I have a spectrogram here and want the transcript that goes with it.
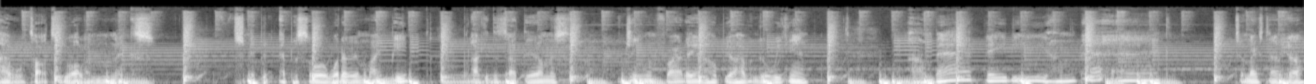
I will talk to you all in the next snippet episode, whatever it might be. But I'll get this out there on this Genuine Friday, and I hope y'all have a good weekend. I'm back, baby. I'm back. Till next time, y'all.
